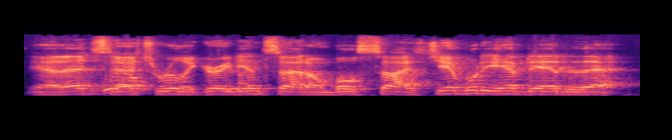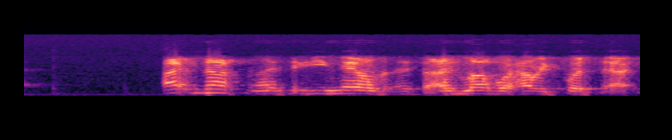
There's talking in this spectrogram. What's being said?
Yeah, that's well, that's really great insight on both sides. Jim, what do you have to add to that? I have nothing. I think he nailed it. I love how he put that.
